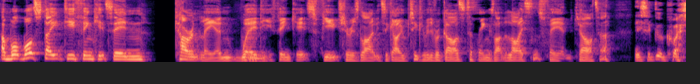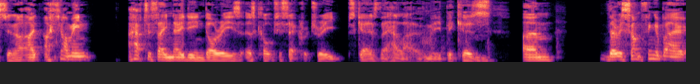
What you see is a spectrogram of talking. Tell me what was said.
And what, what state do you think it's in currently, and where mm. do hmm. you think its future is likely to go, particularly with regards to things like the license fee and the charter? It's a good question. I, I, I mean, I have to say, Nadine Dorries as culture secretary scares the hell out of me because mm. um, there is something about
